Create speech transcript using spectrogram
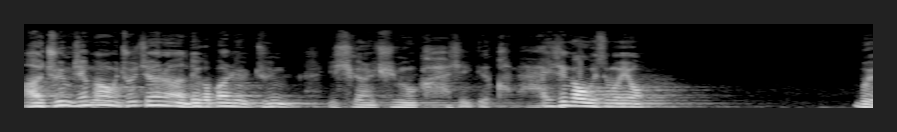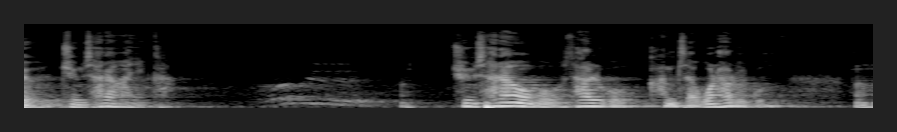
아, 주님 생각하면 좋지 않아. 내가 빨리 주님, 이 시간에 주님하고 같이 가만히 생각하고 있으면요. 뭐요? 주님 사랑하니까. 주님 사랑하고 살고 감사하고 하루고 어,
